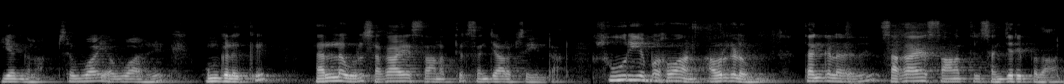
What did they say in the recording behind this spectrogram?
இயங்கலாம். செவ்வாய் அவ்வாறு உங்களுக்கு நல்ல ஒரு சகாய ஸ்தானத்தில் சஞ்சாரம் செய்கின்றார். சூரிய பகவான் அவர்களும் தங்களது சகாய ஸ்தானத்தில் சஞ்சரிப்பதால்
